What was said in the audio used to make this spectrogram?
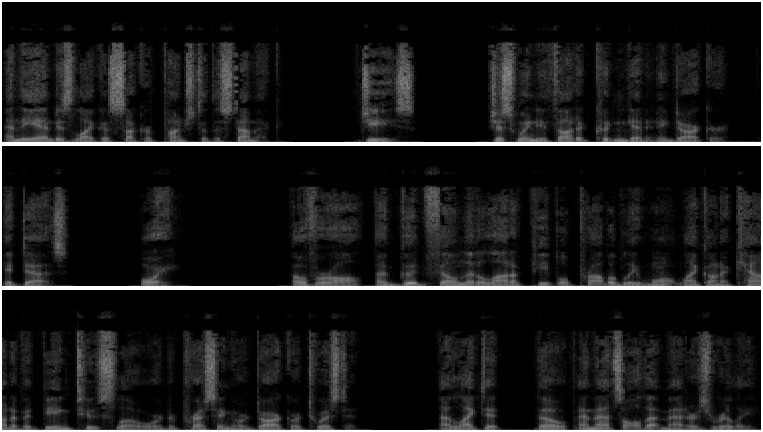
And the end is like a sucker punch to the stomach. Geez. Just when you thought it couldn't get any darker, it does. Oi. Overall, a good film that a lot of people probably won't like on account of it being too slow or depressing or dark or twisted. I liked it, though, and that's all that matters really.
